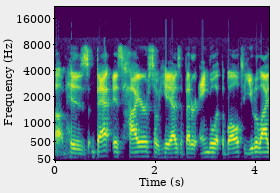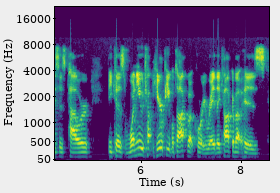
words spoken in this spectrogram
Um, his bat is higher so he has a better angle at the ball to utilize his power. Because when you t- hear people talk about Corey Ray, they talk about his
